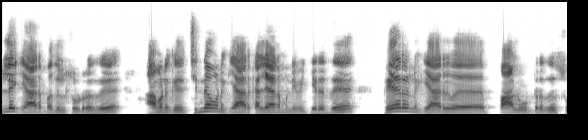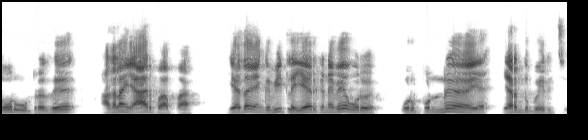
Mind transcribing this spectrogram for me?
பிள்ளைக்கு யார் பதில் சொல்கிறது அவனுக்கு சின்னவனுக்கு யார் கல்யாணம் பண்ணி வைக்கிறது? பேரனுக்கு யார் பால் ஊட்டுறது சோறு ஊட்டுறது? அதெல்லாம் யார் பாப்பா? ஏதோ எங்கள் வீட்டில் ஏற்கனவே ஒரு ஒரு பொண்ணு இறந்து போயிருச்சு.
